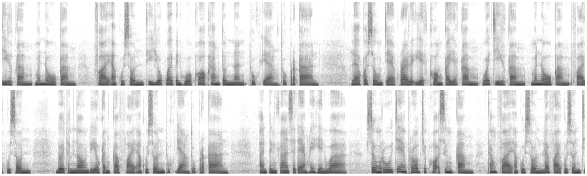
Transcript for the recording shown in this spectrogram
จีกรรม มโนกรรม ฝ่ายอากุศลที่ยกไว้เป็นหัวข้อข้างต้นนั้นทุกอย่างทุกประการ แล้วก็ทรงแจกรายละเอียดของกายกรรม วจีกรรม มโนกรรม ฝ่ายกุศล โดยทำนองเดียวกันกับฝ่ายอากุศลทุกอย่างทุกประการ อันเป็นการแสดงให้เห็นว่า ทรงรู้แจ้งพร้อมเฉพาะซึ่งกรรม ทั้งฝ่ายอากุศลและฝ่ายกุศลจ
